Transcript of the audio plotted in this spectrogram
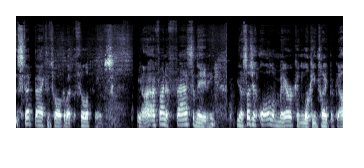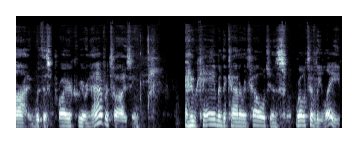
step back to talk about the Philippines. You know, I find it fascinating. You know, such an all-American looking type of guy with this prior career in advertising, and who came into counterintelligence relatively late,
